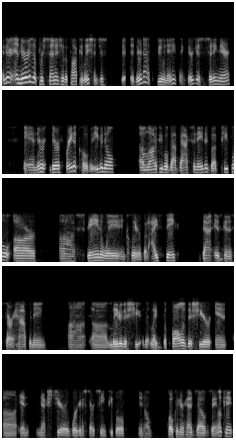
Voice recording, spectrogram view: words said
and there and there is a percentage of the population just they're not doing anything. They're just sitting there, and they're they're afraid of COVID, even though a lot of people got vaccinated, but people are uh, staying away and clear. But I think that is going to start happening uh, uh, later this year, like the fall of this year and uh, and next year. We're going to start seeing people, you know, poking their heads out and saying, "Okay,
